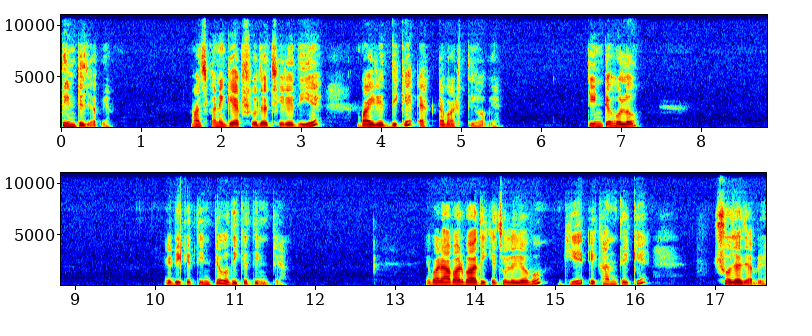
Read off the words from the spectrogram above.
তিনটে যাবে। মাঝখানে গ্যাপ সোজা ছেড়ে দিয়ে বাইরের দিকে একটা বাড়তি হবে। তিনটে হলো। এদিকে তিনটে, ওদিকে তিনটে। এবার আবার বাঁ দিকে চলে যাব। গিয়ে এখান থেকে সোজা যাবে।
